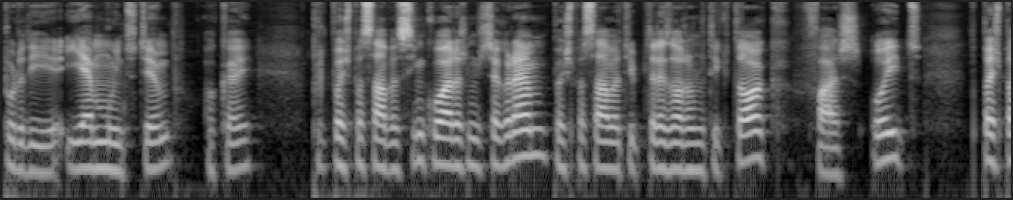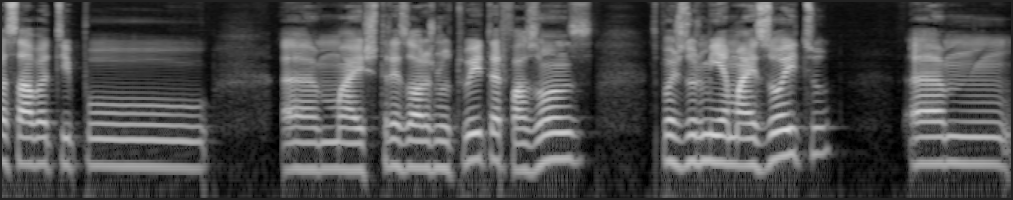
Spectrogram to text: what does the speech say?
por dia, e é muito tempo, ok? Porque depois passava 5 horas no Instagram, depois passava tipo 3 horas no TikTok, faz 8, depois passava tipo uh, mais 3 horas no Twitter, faz 11, depois dormia mais 8, um,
